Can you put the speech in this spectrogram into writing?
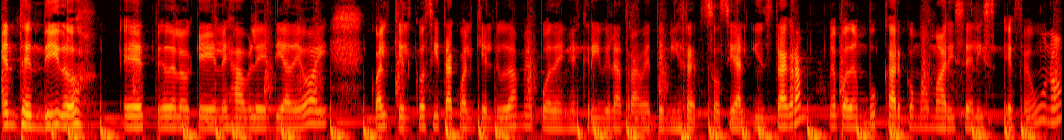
entendido este, de lo que les hablé el día de hoy. Cualquier cosita, cualquier duda me pueden escribir a través de mi red social Instagram. Me pueden buscar como Maricelis F1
